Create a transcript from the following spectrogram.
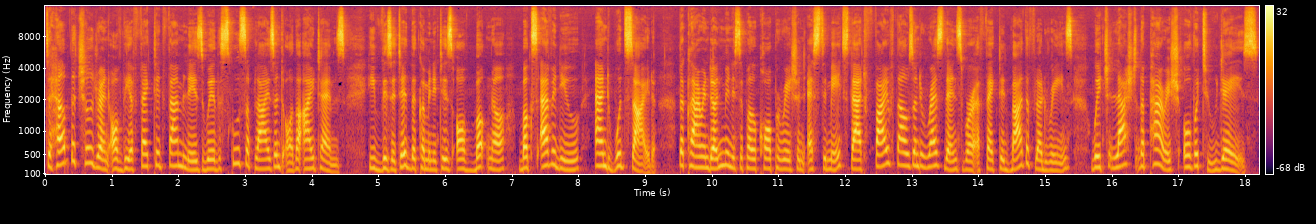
to help the children of the affected families with school supplies and other items. He visited the communities of Bucknor, Bucks Avenue, and Woodside. The Clarendon Municipal Corporation estimates that 5,000 residents were affected by the flood rains, which lashed the parish over two days.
